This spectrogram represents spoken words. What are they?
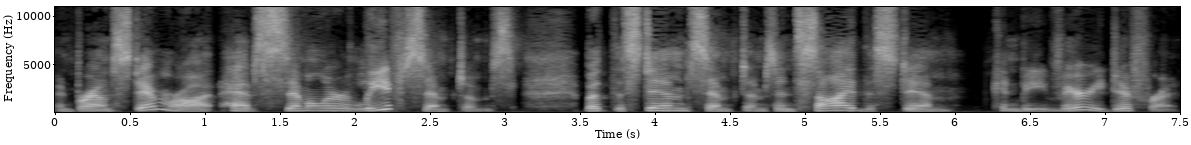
and brown stem rot have similar leaf symptoms, but the stem symptoms inside the stem can be very different.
